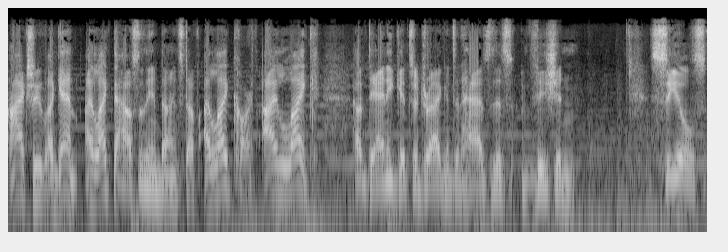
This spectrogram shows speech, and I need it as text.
I actually, again, I like the House of the Undying stuff. I like Qarth. I like how Danny gets her dragons and has this vision seals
